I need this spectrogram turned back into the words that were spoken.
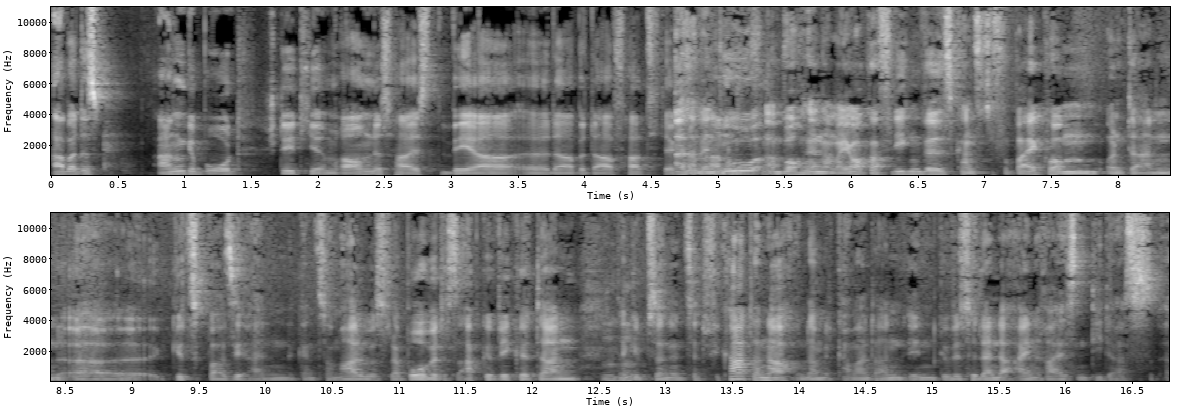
Aber das Angebot steht hier im Raum. Das heißt, wer äh, da Bedarf hat, der also kann Also wenn anrufen. du am Wochenende nach Mallorca fliegen willst, kannst du vorbeikommen und dann äh, gibt quasi ein ganz normal über das Labor wird das abgewickelt dann. Mhm. Da gibt es dann ein Zertifikat danach und damit kann man dann in gewisse Länder einreisen, die das, äh,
